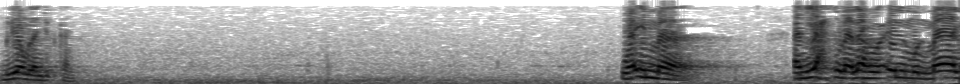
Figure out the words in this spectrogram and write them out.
Beliau melanjutkan. Wa imma an yahsul lahu ilmun ma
